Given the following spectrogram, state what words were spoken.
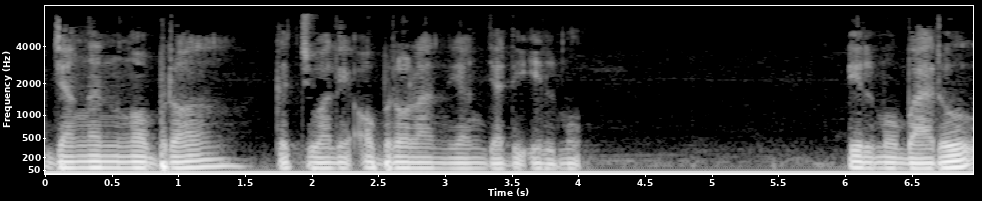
Jangan ngobrol kecuali obrolan yang jadi ilmu. Ilmu baru,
